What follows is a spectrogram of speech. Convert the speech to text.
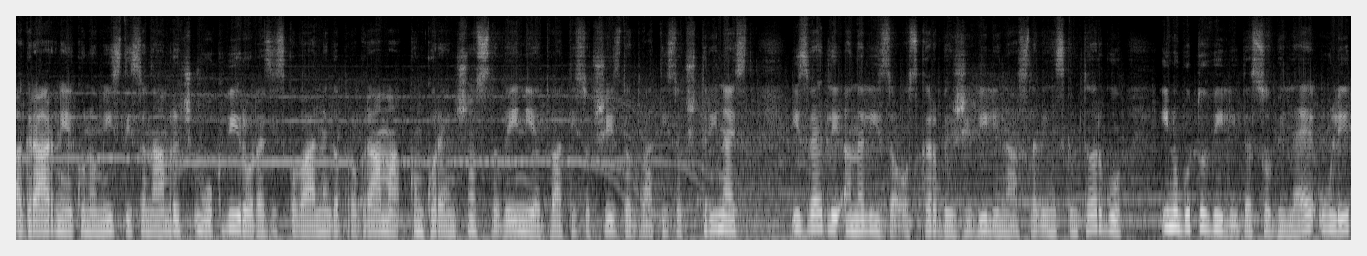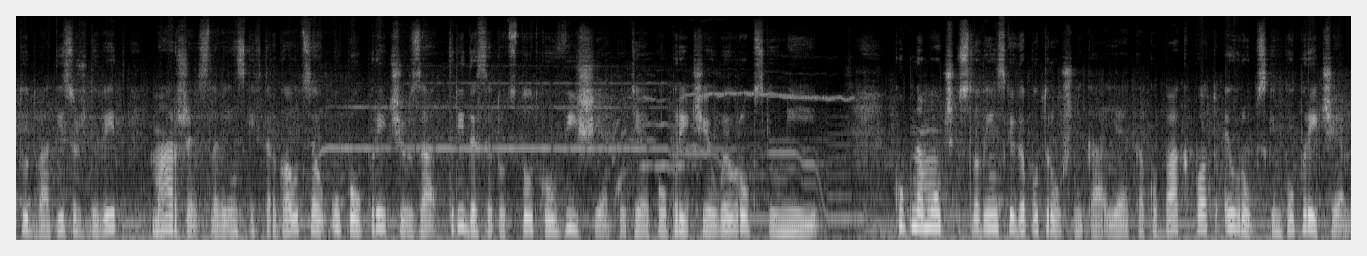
Agrarni ekonomisti so namreč v okviru raziskovalnega programa Konkurenčnost Slovenije 2006-2013 izvedli analizo oskrbe živili na slovenskem trgu in ugotovili, da so bile v letu 2009 marže slovenskih trgovcev v povprečju za 30 odstotkov više, kot je povprečje v Evropski uniji. Kupna moč slovenskega potrošnika je kakopak pod evropskim povprečjem.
